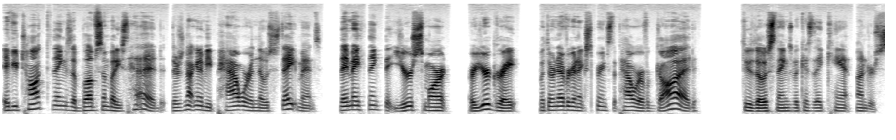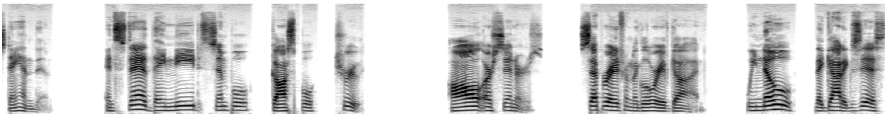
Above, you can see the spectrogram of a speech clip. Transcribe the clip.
If you talk things above somebody's head, there's not going to be power in those statements. They may think that you're smart or you're great, but they're never going to experience the power of God through those things because they can't understand them. Instead, they need simple gospel truth. All are sinners, separated from the glory of God. We know that God exists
